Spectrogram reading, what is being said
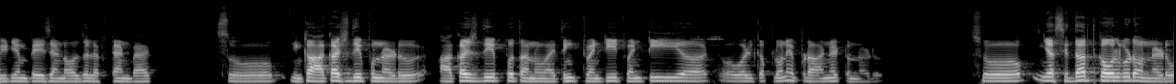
medium pace and also left hand bat. So ఇంకా ఆకాష్ దీప్ ఉన్నాడు. ఆకాష్ దీప్ తను ఐ థింక్ 2020 ఆహ్, వరల్డ్ కప్‌లోనే ఎప్పుడో ఆడినట్టున్నాడు. So yeah! సిద్ధార్థ్ కౌల్ కూడా ఉన్నాడు.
